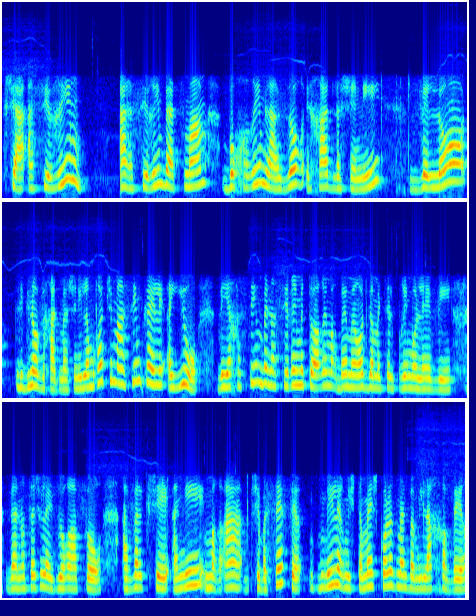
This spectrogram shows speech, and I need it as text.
כשהאסירים, האסירים בעצמם בוחרים לעזור אחד לשני ולא לגנוב אחד מהשני, למרות שמעשים כאלה היו, ויחסים בין אסירים מתוארים הרבה מאוד גם אצל פרימו לוי, והנושא של האזור האפור, אבל כשאני מראה שבספר מילר משתמש כל הזמן במילה חבר,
